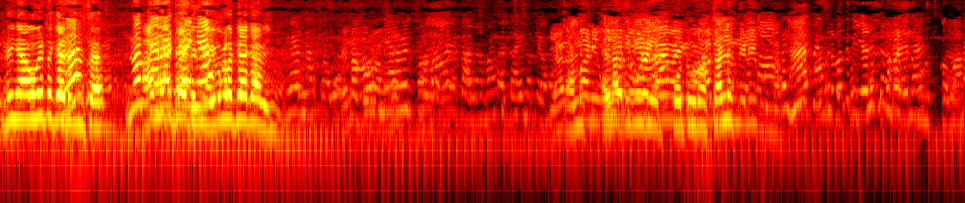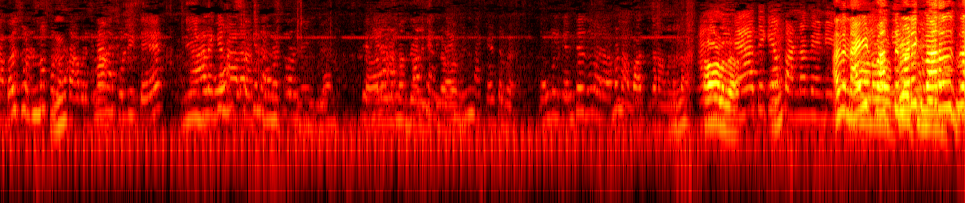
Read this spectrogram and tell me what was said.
நீங்க அவங்ககிட்ட கேட்டீங்க சார். என்ன அவங்ககிட்ட மிரட்டுறீங்க? இவங்கள கேட்காதீங்க. எல்லாத்தையும் வீடியோ போட்டு விடுவோம் தள்ளு. அவ்வளவுதான். அது நைட் பத்து மணிக்கு வர்றதுக்கு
